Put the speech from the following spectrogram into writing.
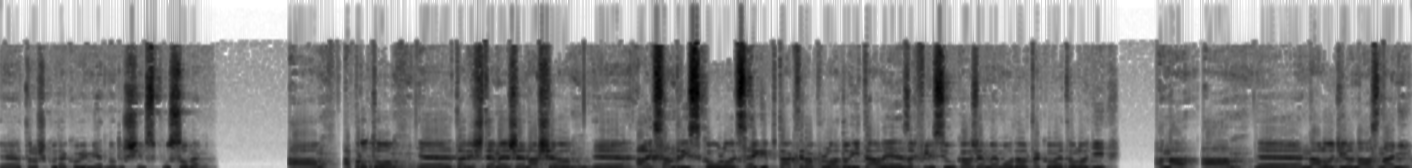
eh, trošku takovým jednodušším způsobem. A, a proto eh, tady čteme, že našel eh, alexandrijskou loď z Egypta, která plula do Itálie, za chvíli si ukážeme model takovéto lodi, a, na, a e, nalodil nás na ní.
